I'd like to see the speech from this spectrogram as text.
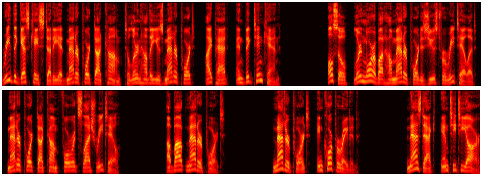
Read the Guess case study at Matterport.com to learn how they use Matterport, iPad, and Bigtincan. Also, learn more about how Matterport is used for retail at matterport.com forward slash retail. About Matterport Matterport, Incorporated. NASDAQ, MTTR,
